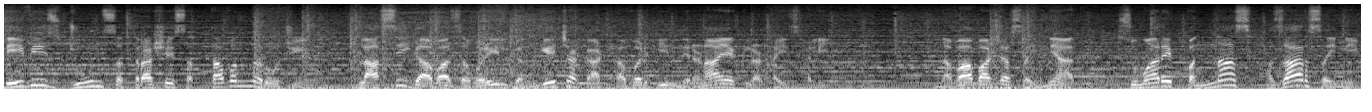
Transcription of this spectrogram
तेवीस जून सतराशे सत्तावन्न रोजी प्लासी गावाजवळील गंगेच्या काठावर ही निर्णायक लढाई झाली. नवाबाच्या सैन्यात सुमारे पन्नास हजार सैनिक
